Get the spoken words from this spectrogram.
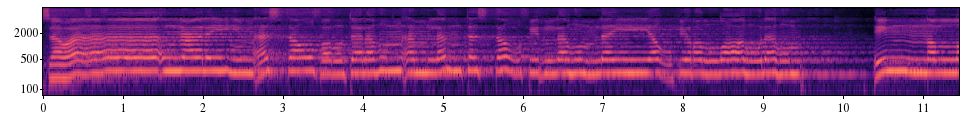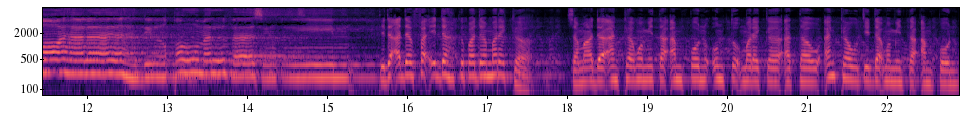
Sawa'un alaihim astaghfarta lahum am lam tastaghfir lahum lan yaghfirallahu lahum. Inna Allah la fasiqin. Tidak ada faedah kepada mereka Sama ada engkau meminta ampun untuk mereka Atau engkau tidak meminta ampun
